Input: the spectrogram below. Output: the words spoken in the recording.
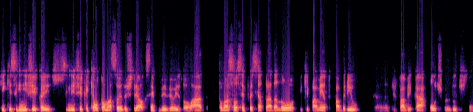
que, que significa isso? Significa que a automação industrial, que sempre viveu isolada, automação sempre foi centrada no equipamento fabril, eh, de fabricar outros produtos, né?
